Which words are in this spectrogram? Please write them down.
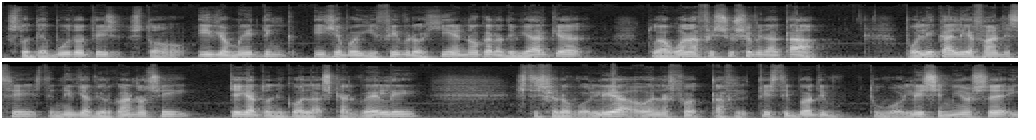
Στο ντεμπούτο της, στο ίδιο meeting, είχε προηγηθεί βροχή ενώ κατά τη διάρκεια του αγώνα φυσούσε δυνατά. Πολύ καλή εμφάνιση στην ίδια διοργάνωση και για τον Νικόλα Σκαλβέλη. Στη σφαιροβολία, ο ένας πρωταθλητής στην πρώτη του βολή σημείωσε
